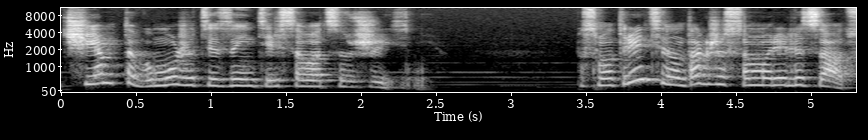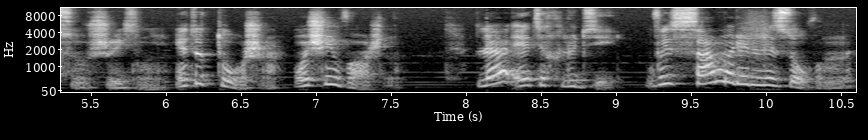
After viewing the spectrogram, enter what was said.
чем-то вы можете заинтересоваться в жизни. Посмотрите на также самореализацию в жизни. Это тоже очень важно для этих людей. Вы самореализованы.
